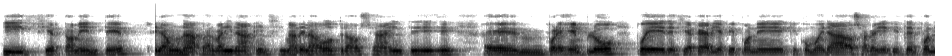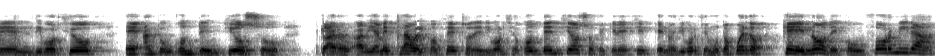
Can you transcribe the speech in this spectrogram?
Y ciertamente era una barbaridad encima de la otra. O sea, eh, em, por ejemplo, pues decía que había que poner, que como era, o sea, que había que interponer el divorcio eh, ante un contencioso Claro, había mezclado el concepto de divorcio contencioso, que quiere decir que no es divorcio de mutuo acuerdo, que no de conformidad,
